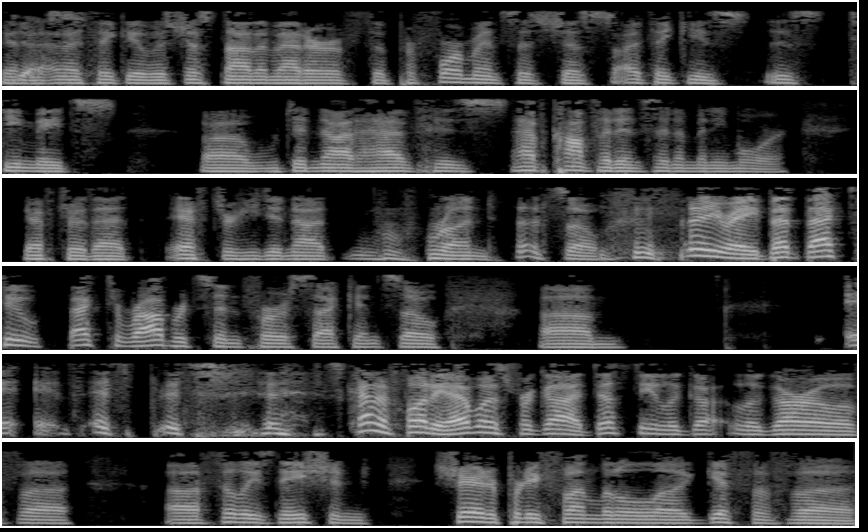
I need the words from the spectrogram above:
And, yes. and I think it was just not a matter of the performance. It's just I think his his teammates uh, did not have his have confidence in him anymore after that after he did not run. so at any rate, but back to back to Robertson for a second. So um, it, it, it's it's it's kind of funny. I almost forgot. Destiny Lugardo of uh, uh, Phillies Nation shared a pretty fun little uh, GIF of uh,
